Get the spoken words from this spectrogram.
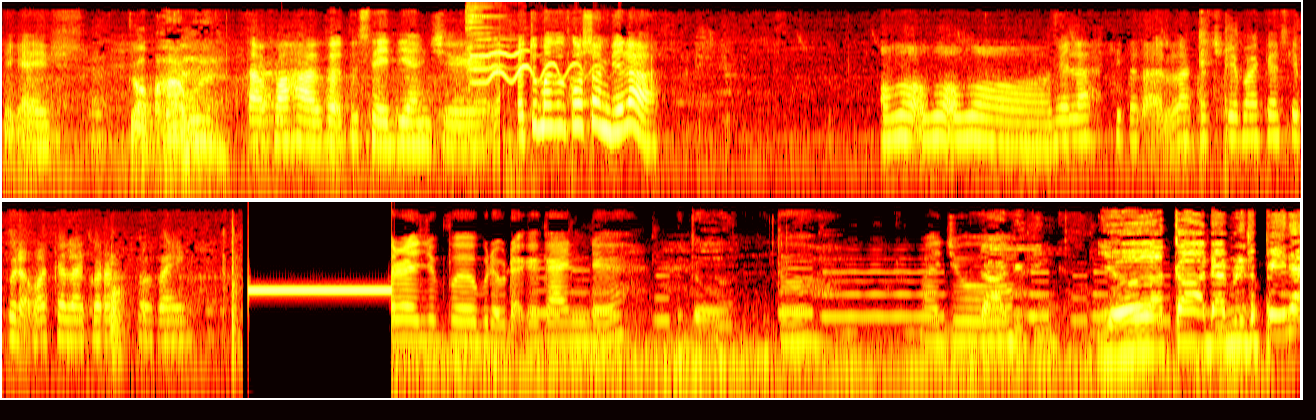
Okay guys. Kau faham ke? Tak faham sebab tu saya diam je Lepas tu makan kosong je lah Allah, Allah, Allah. Yalah, kita tak lah Kau cakap makan, saya pun nak makan lah Korang bye-bye Korang jumpa budak-budak kekanda Betul. Tu Baju. Dah dia tinggal Ya akak dah beli tepi ni.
